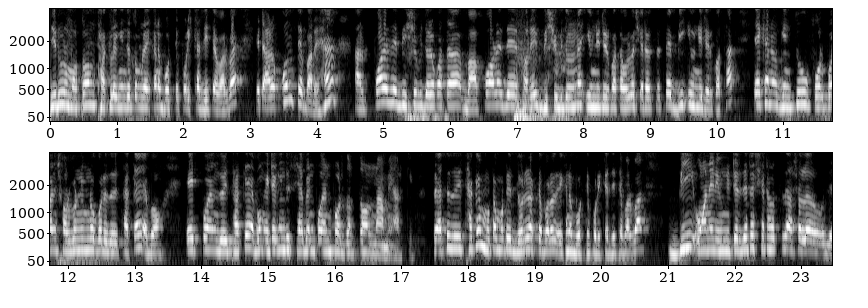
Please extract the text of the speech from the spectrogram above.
জিরোর মতন থাকলে কিন্তু তোমরা এখানে ভর্তি পরীক্ষা দিতে পারবে। এটা আরও কমতে পারে হ্যাঁ? আর পরে যে বিশ্ববিদ্যালয়ের কথা বা পরে যে সরি বিশ্ববিদ্যালয় না ইউনিটের কথা বলব, সেটা হচ্ছে বি ইউনিটের কথা। এখানেও কিন্তু ফোর পয়েন্ট সর্বনিম্ন করে যদি থাকে এবং এইট পয়েন্ট যদি থাকে এবং এটা কিন্তু সেভেন পয়েন্ট পর্যন্ত নামে আর কি তো এত যদি থাকে মোটামুটি ধরে রাখতে পারো এখানে ভর্তি পরীক্ষা দিতে পারবা। বি ওয়ানের ইউনিটের যেটা সেটা হচ্ছে যে আসলে যে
